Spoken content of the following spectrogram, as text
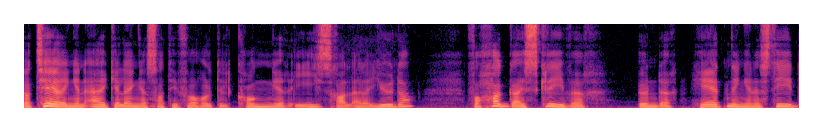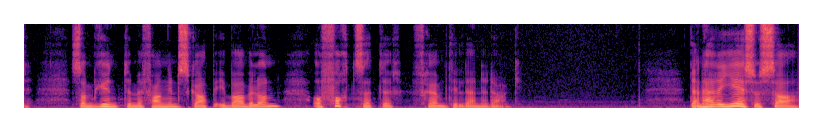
Dateringen er ikke lenger satt i forhold til konger i Israel eller Juda, for Haggai skriver under hedningenes tid, som begynte med fangenskapet i Babylon, og fortsetter frem til denne dag. Den Herre Jesus sa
